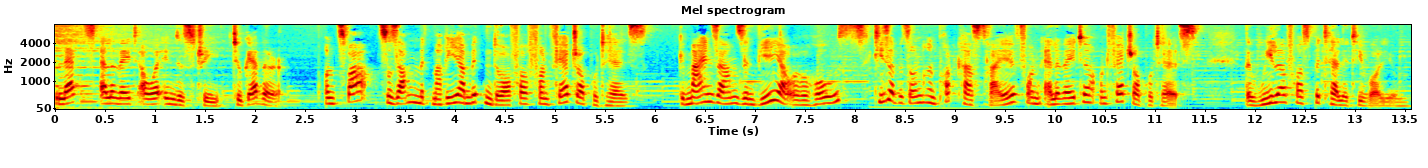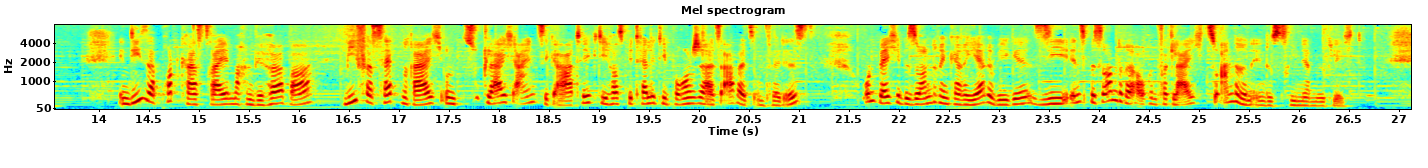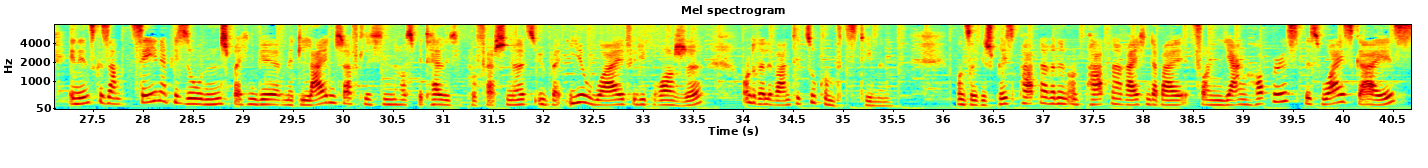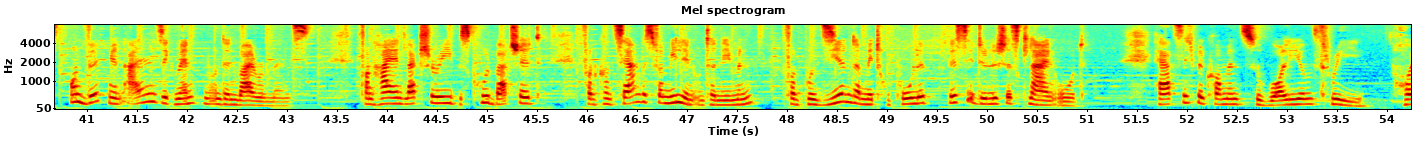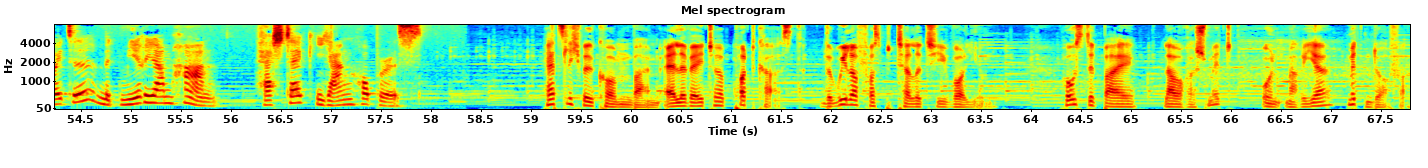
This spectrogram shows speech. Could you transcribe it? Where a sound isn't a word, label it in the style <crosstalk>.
Let's Elevate Our Industry Together. Und zwar zusammen mit Maria Mittendorfer von Fairjob Hotels. Gemeinsam sind wir ja eure Hosts dieser besonderen Podcast-Reihe von Elevator und Fairjob Hotels, The Wheel of Hospitality Volume. In dieser Podcast-Reihe machen wir hörbar, wie facettenreich und zugleich einzigartig die Hospitality-Branche als Arbeitsumfeld ist und welche besonderen Karrierewege sie insbesondere auch im Vergleich zu anderen Industrien ermöglicht. In insgesamt zehn Episoden sprechen wir mit leidenschaftlichen Hospitality Professionals über ihr Why für die Branche und relevante Zukunftsthemen. Unsere Gesprächspartnerinnen und Partner reichen dabei von Young Hoppers bis Wise Guys und wirken in allen Segmenten und Environments. Von High-End Luxury bis Cool Budget, von Konzern bis Familienunternehmen, von pulsierender Metropole bis idyllisches Kleinod. Herzlich willkommen zu Volume 3. Heute mit Miriam Hahn, Hashtag Young Hoppers. Herzlich willkommen beim Elevator Podcast, The Wheel of Hospitality Volume. Hosted by Laura Schmidt und Maria Mittendorfer.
